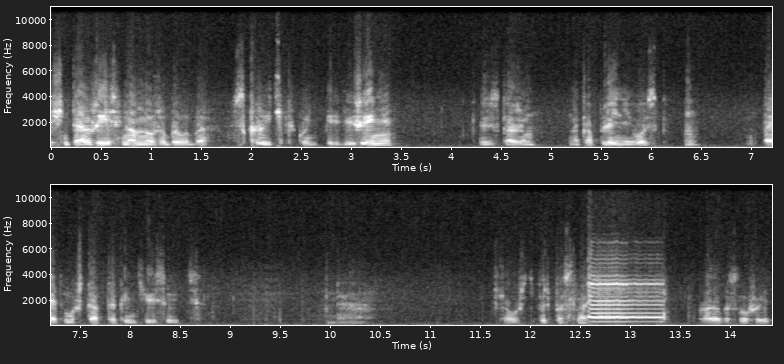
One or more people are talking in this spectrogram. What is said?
Точно так же, если нам нужно было бы скрыть какое-нибудь передвижение. Или, скажем, накопление войск. м? Поэтому штаб так и интересуется. Да. Кого же теперь послать? Радуга слушает.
